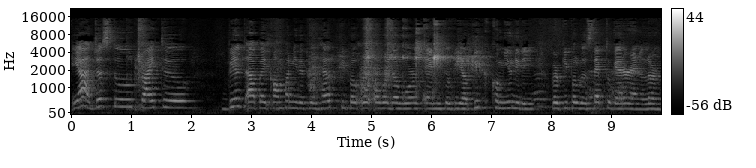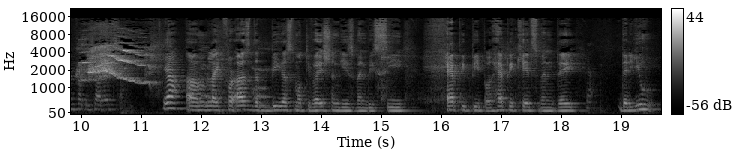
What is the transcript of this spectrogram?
yeah just to try to build up a company that will help people all over the world and it will be a big community where people will step together and learn from each other yeah, um, like for us, the biggest motivation is when we see happy people, happy kids, when they yeah. that you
